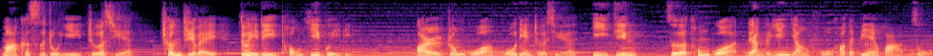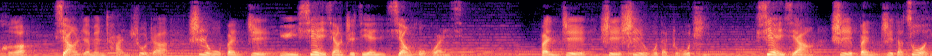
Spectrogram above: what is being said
马克思主义哲学称之为对立统一规律，而中国古典哲学《易经》则通过两个阴阳符号的变化组合，向人们阐述着事物本质与现象之间相互关系。本质是事物的主体，现象是本质的作用。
